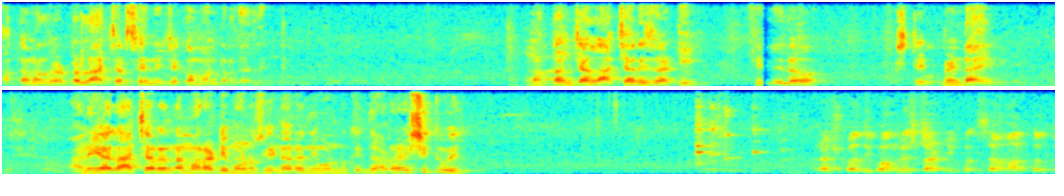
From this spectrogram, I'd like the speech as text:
आता मला वाटतं लाचार सेनेचे कमांडर झालेत. मतांच्या लाचारीसाठी केलेलं स्टेटमेंट आहे. आणि या लाचारांना मराठी माणूस येणाऱ्या निवडणुकीत धडाडे शिकवेल. राष्ट्रवादी काँग्रेस पार्टी पक्षामार्फत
